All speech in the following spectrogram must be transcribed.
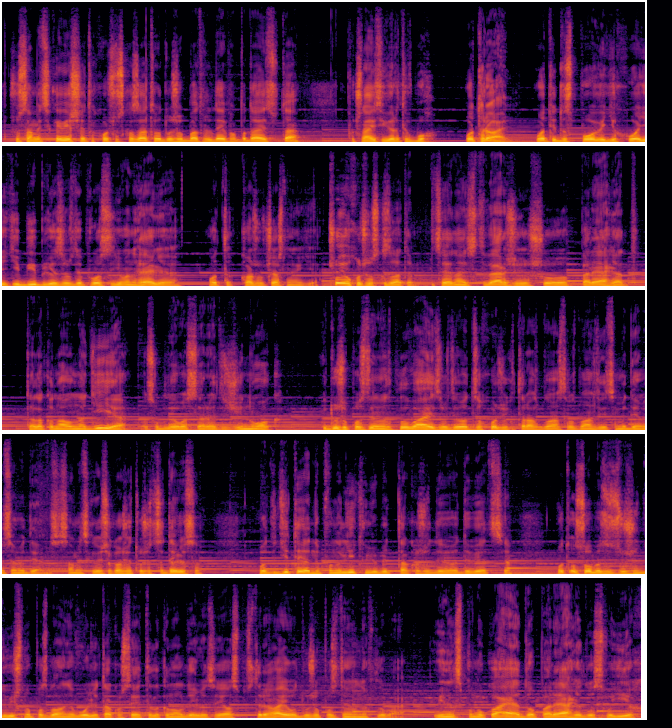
Що саме цікавіше, я так хочу сказати, от дуже багато людей попадають сюди, починають вірити в Бога. От реально. От і до сповіді ходять, і Біблію завжди просять, Євангелія. От кажу чесно, як є. Що я хочу сказати? Це я навіть стверджую, що перегляд телеканалу Надія, особливо серед жінок, і дуже позитивно впливає. Завжди от заходжу, Тарас Бланс, Тарас Бланс, дивіться, ми дивимося, ми дивимося. Саме цікавіше, кажу, я теж це дивлюся. От діти неповнолітні люблять також дивитися. От особи засуджені до вічного позбавлення волі, також цей телеканал дивляться. Я його спостерігаю, от дуже позитивно не впливає. Він їх спонукає до перегляду своїх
